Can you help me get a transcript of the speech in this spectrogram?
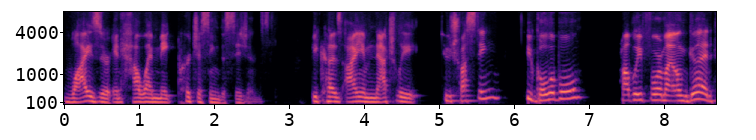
wiser in how I make purchasing decisions because I am naturally too trusting, too gullible, probably for my own good.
